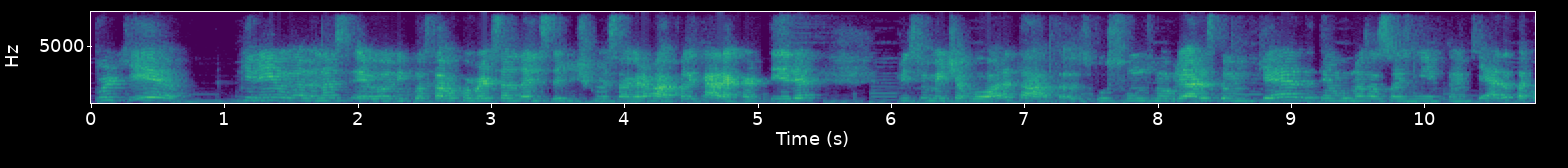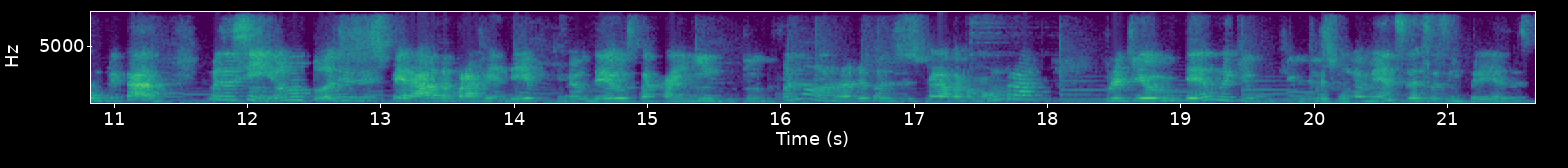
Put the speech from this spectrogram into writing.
porque que nem eu, nós, eu, eu estava conversando antes da gente começar a gravar. Eu falei, cara, a carteira, principalmente agora, tá, tá os fundos imobiliários estão em queda, tem algumas ações minhas que estão em queda, tá complicado. Mas assim, eu não tô desesperada para vender, porque meu Deus, tá caindo, tudo. Não, na verdade eu tô desesperada para comprar. Porque eu entendo que, que os fundamentos dessas empresas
